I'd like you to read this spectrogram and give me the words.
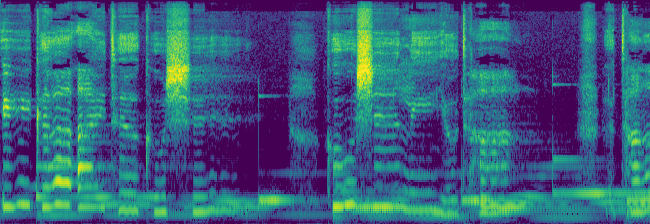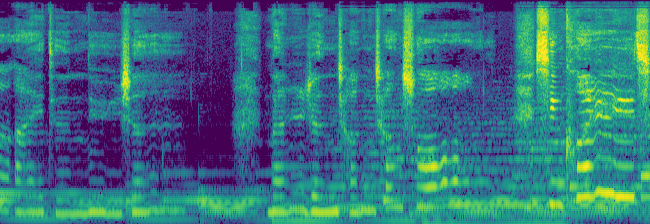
一个爱的故事，故事里有他和。他爱的女人，男人常常说，幸亏一切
